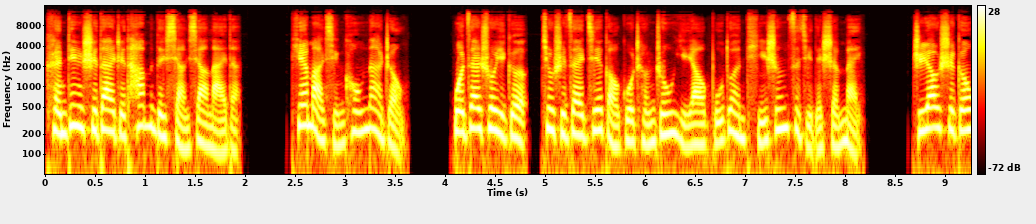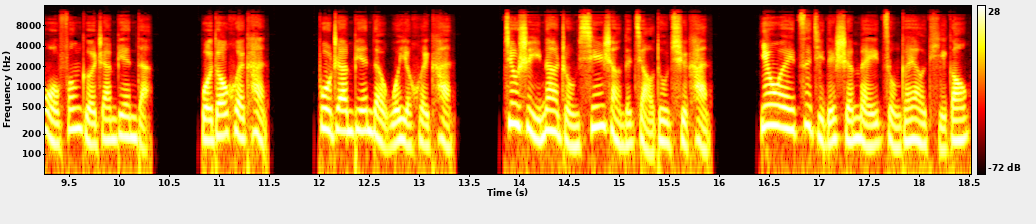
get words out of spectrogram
肯定是带着他们的想象来的，天马行空那种。我再说一个，就是在接稿过程中也要不断提升自己的审美，只要是跟我风格沾边的，我都会看；不沾边的我也会看。就是以那种欣赏的角度去看，因为自己的审美总该要提高。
